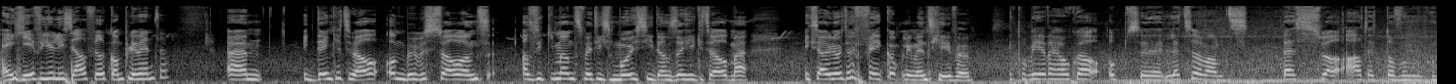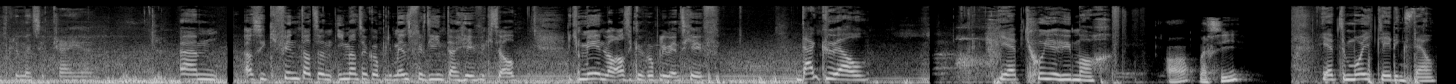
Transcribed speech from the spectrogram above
En geven jullie zelf veel complimenten? Um, ik denk het wel, onbewust wel, want als ik iemand met iets moois zie, dan zeg ik het wel. Maar ik zou nooit een fake compliment geven. Ik probeer daar ook wel op te letten, want dat is wel altijd tof om een compliment te krijgen. Um, als ik vind dat een, iemand een compliment verdient, dan geef ik het wel. Ik meen wel als ik een compliment geef. Dank u wel. Je hebt goede humor. Ah, merci. Je hebt een mooie kledingstijl.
